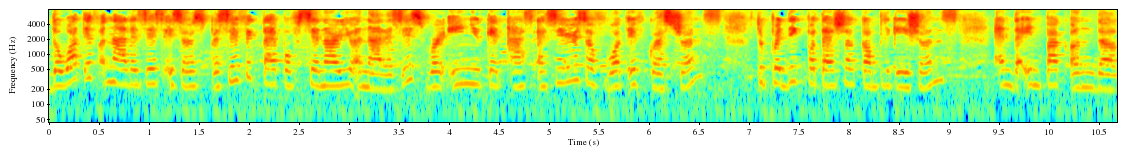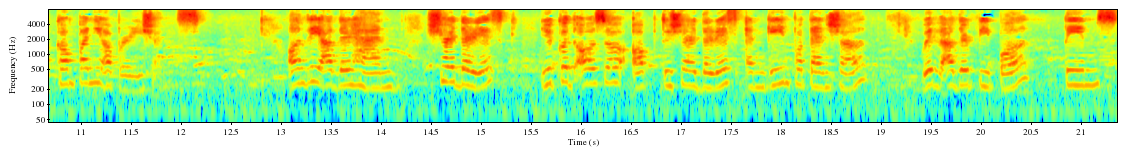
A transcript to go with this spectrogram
The what if analysis is a specific type of scenario analysis wherein you can ask a series of what if questions to predict potential complications and the impact on the company operations. On the other hand, share the risk. You could also opt to share the risk and gain potential with other people, teams,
